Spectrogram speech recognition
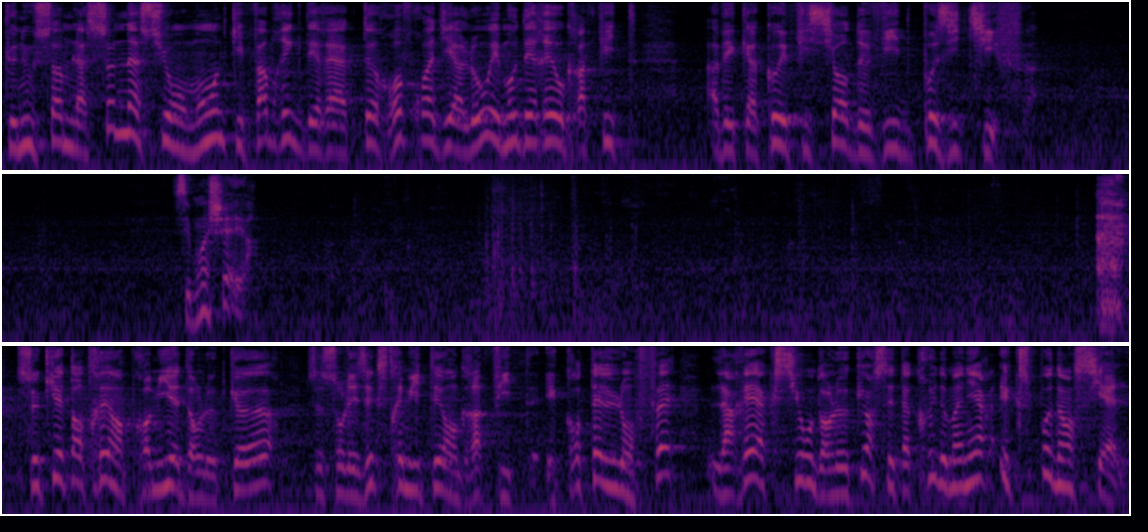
que nous sommes la seule nation au monde qui fabrique des réacteurs refroidis à l'eau et modérés au graphite, avec un coefficient de vide positif. C'est moins cher. Ce qui est entré en premier dans le cœur, ce sont les extrémités en graphite. Et quand elles l'ont fait, la réaction dans le cœur s'est accrue de manière exponentielle.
